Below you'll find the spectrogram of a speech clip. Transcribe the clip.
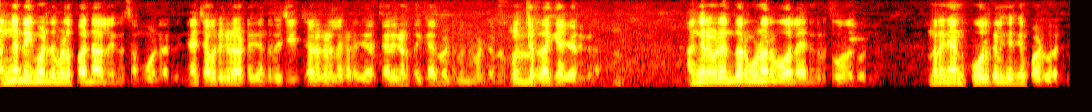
അങ്ങനെ ഇവിടുത്തെ ഒരു സംഭവം ഉണ്ടായിരുന്നു. ഞാൻ ചവരുകടമായിട്ട് കേന്ദ്രീകരിച്ച് ചവരക്കടയിലെ കിടക്കുക ചവരക്കട വേണ്ടി ബന്ധപ്പെട്ടാണ് കൊച്ചെടുത്താക്കിയ ചവരക്കട അങ്ങനെ ഇവിടെ എന്തോ ഒരു ഉണർവ് പോലെ എനിക്കൊരു തോന്നലുണ്ട്. അന്നേരം ഞാൻ കോൽക്കളിക്കൊക്കെ പാടുമായിരുന്നു.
